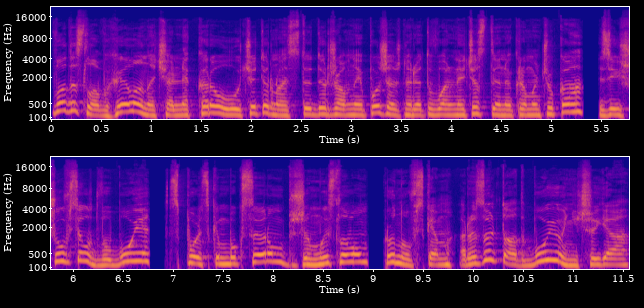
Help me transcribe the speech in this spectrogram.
Владислав Гела, начальник караулу 14-ї державної пожежно-рятувальної частини Кременчука, зійшовся у двобої з польським боксером Бжемиславом Роновським. Результат бою нічия.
